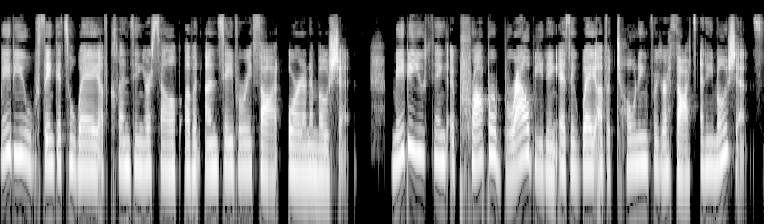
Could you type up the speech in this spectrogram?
Maybe you think it's a way of cleansing yourself of an unsavory thought or an emotion. Maybe you think a proper browbeating is a way of atoning for your thoughts and emotions.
